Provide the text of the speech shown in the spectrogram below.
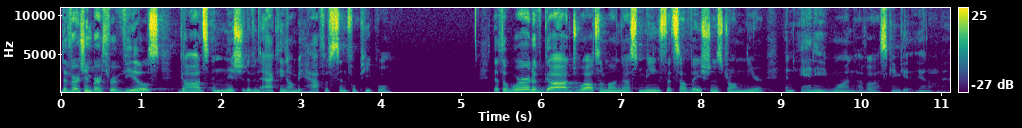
The virgin birth reveals God's initiative in acting on behalf of sinful people. That the word of God dwelt among us means that salvation is drawn near, and any one of us can get in on it.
